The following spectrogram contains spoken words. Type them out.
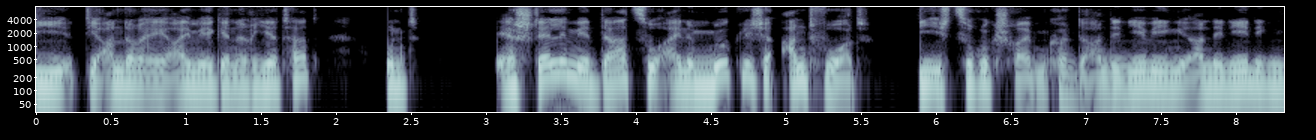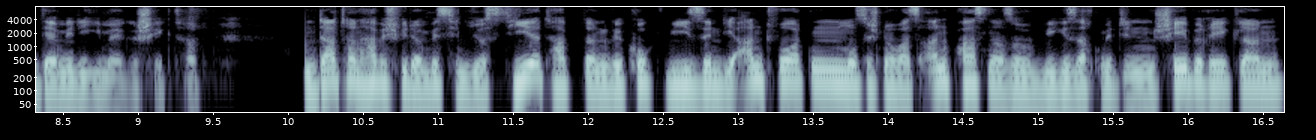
die die andere AI mir generiert hat und erstelle mir dazu eine mögliche Antwort, die ich zurückschreiben könnte an, denjenigen, an denjenigen, der mir die E-Mail geschickt hat. Und daran habe ich wieder ein bisschen justiert, habe dann geguckt, wie sind die Antworten, muss ich noch was anpassen. Also wie gesagt, mit den Schiebereglern,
